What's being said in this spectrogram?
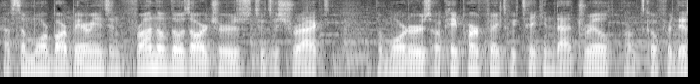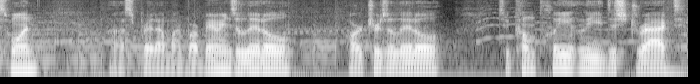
Have some more barbarians in front of those archers to distract The mortars, okay, perfect. We've taken that drill. Now let's go for this one. Uh, spread out my barbarians a little, archers a little, to completely distract,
